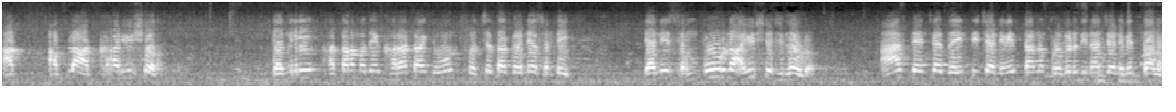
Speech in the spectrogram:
आपलं अख्खं आयुष्य त्यांनी हातामध्ये खराटा घेऊन स्वच्छता करण्यासाठी त्यांनी संपूर्ण आयुष्य झिजवलं आज त्यांच्या जयंतीच्या निमित्तानं प्रगट दिनाच्या निमित्तानं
